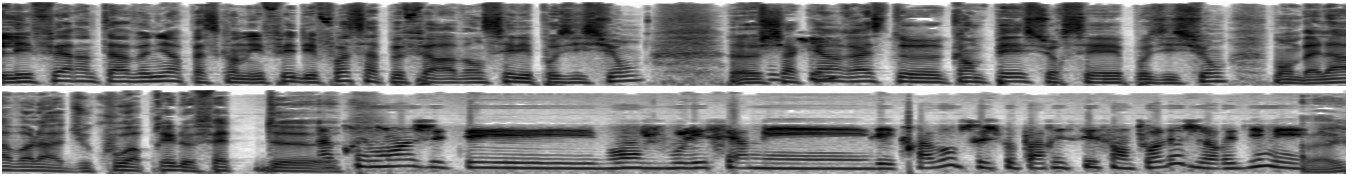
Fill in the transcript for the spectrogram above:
les faire intervenir parce qu'en effet des fois ça peut faire avancer les positions Euh, chacun reste euh, campé sur ses positions bon ben là voilà du coup après le fait de Après moi, j'étais bon, je voulais faire mes les travaux parce que je peux pas rester sans toilette. Je leur ai dit mais Ah bah oui.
